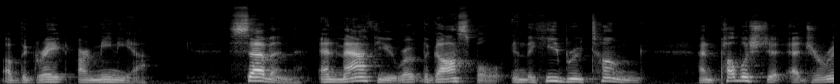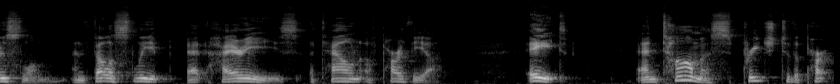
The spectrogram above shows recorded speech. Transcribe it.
of the great Armenia. 7. And Matthew wrote the gospel in the Hebrew tongue and published it at Jerusalem and fell asleep at Hieres, a town of Parthia. 8. And Thomas preached to the Par-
